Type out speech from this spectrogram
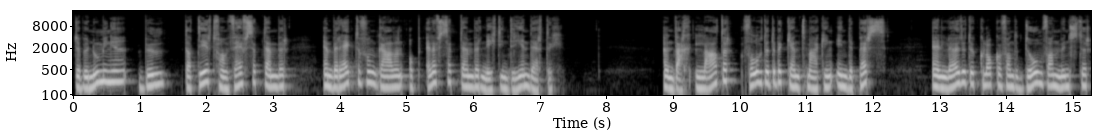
De benoemingen bul dateert van 5 september en bereikte von Galen op 11 september 1933. Een dag later volgde de bekendmaking in de pers en luidden de klokken van de Doom van Münster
